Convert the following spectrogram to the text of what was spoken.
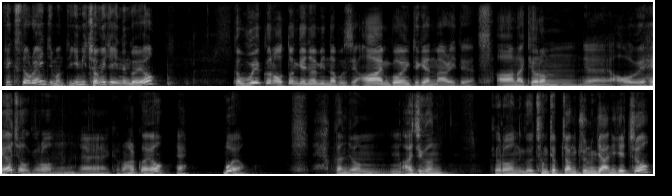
Fixed arrangement 이미 정해져 있는 거예요. 그럼 위에 거는 어떤 개념이 있나 보세요. I'm going to get married. 아 나 결혼 예, 어, 해야죠 결혼. 예, 결혼할 거예요. 예, 뭐요? 약간 좀 음, 아직은 결혼 그 청첩장 주는 게 아니겠죠?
